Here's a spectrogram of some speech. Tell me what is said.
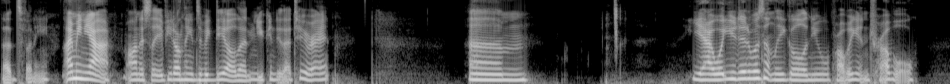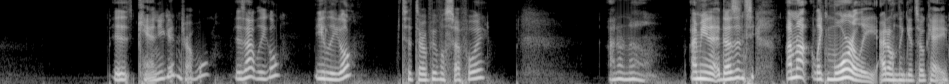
That's funny. I mean, yeah, honestly, if you don't think it's a big deal, then you can do that too, right? Um Yeah, what you did wasn't legal and you will probably get in trouble. Is can you get in trouble? Is that legal? Illegal to throw people's stuff away? I don't know. I mean, it doesn't see I'm not like morally, I don't think it's okay.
